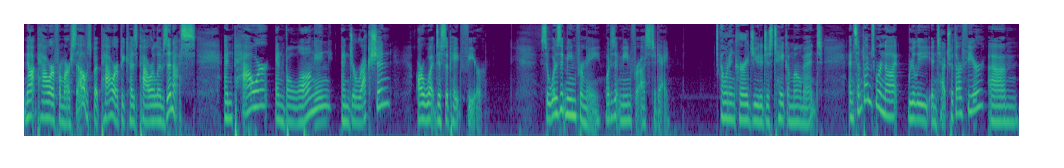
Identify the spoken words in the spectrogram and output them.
not power from ourselves, but power because power lives in us. And power and belonging and direction are what dissipate fear. So, what does it mean for me? What does it mean for us today? I want to encourage you to just take a moment. And sometimes we're not really in touch with our fear. Um,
